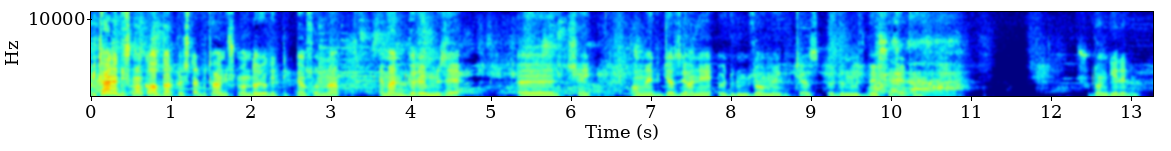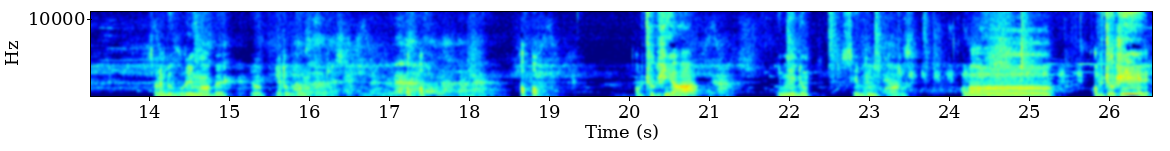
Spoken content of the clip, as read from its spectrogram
Bir tane düşman kaldı arkadaşlar. Bir tane düşmanı da yok ettikten sonra hemen görevimizi eee, şey almaya gideceğiz. Yani ödülümüzü almaya gideceğiz. Ödülümüz 500 jeton. Şuradan gelelim. Sana bir vurayım abi. Yok da vuramadım. Hop hop. Hop hop. Abi çok iyi ya. Yemin ediyorum sevdim bu karlı. Allah. Abi çok iyi.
